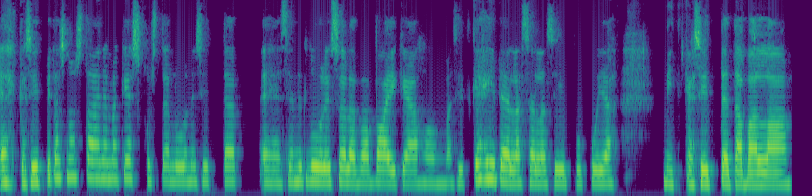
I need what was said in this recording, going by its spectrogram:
ehkä siitä pitäisi nostaa enemmän keskustelua, niin sitten eihän se nyt luulisi olevan vaikea homma sitten kehitellä sellaisia pukuja, mitkä sitten tavallaan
